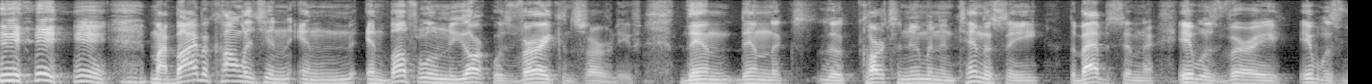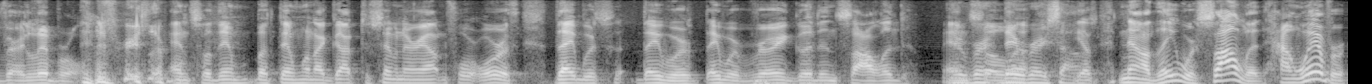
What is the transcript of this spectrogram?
My Bible college in, in, in Buffalo, New York, was very conservative. Then then the the Carson Newman in Tennessee, the Baptist seminary, it was very it was very liberal. very liberal. And so then, but then when I got to seminary out in Fort Worth, they was they were they were very good and solid. And were very- so, they were uh, very solid. Yes. Now they were solid. However,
